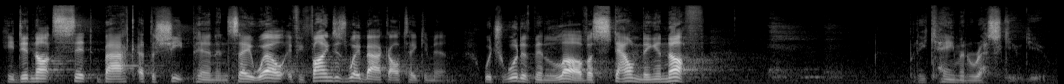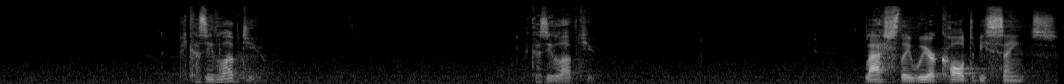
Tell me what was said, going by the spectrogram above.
he did not sit back at the sheep pen and say, Well, if he finds his way back, I'll take him in, which would have been love astounding enough. But he came and rescued you because he loved you. Because he loved you. Lastly, we are called to be saints.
